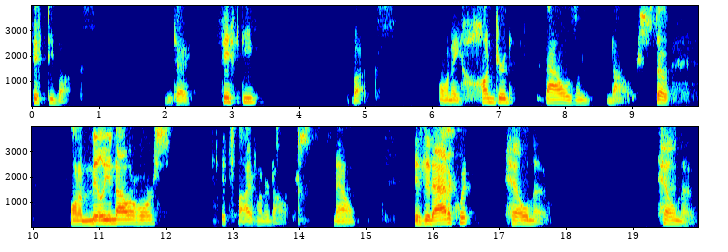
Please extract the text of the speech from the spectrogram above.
fifty bucks. Okay, fifty bucks on a hundred thousand dollars. So on a million dollar horse, it's five hundred dollars. Now, is it adequate? Hell no. Hell no,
